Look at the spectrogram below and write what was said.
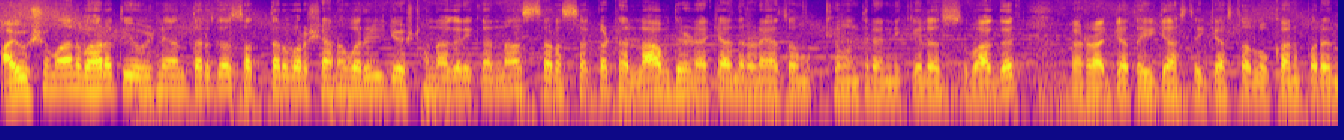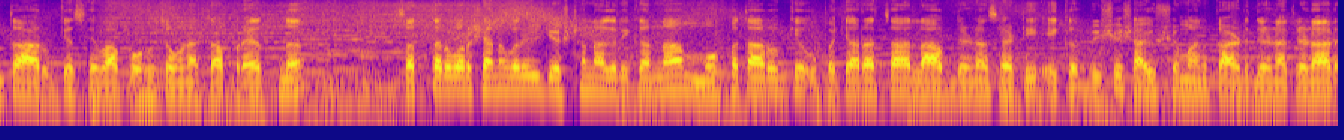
आयुष्यमान भारत योजनेअंतर्गत सत्तर वर्षांवरील ज्येष्ठ नागरिकांना सरसकट लाभ देण्याच्या निर्णयाचं मुख्यमंत्र्यांनी केलं स्वागत. राज्यातही जास्तीत जास्त लोकांपर्यंत आरोग्यसेवा पोहोचवण्याचा प्रयत्न सत्तर वर्षांवरील ज्येष्ठ नागरिकांना मोफत आरोग्य उपचाराचा लाभ देण्यासाठी एक विशेष आयुष्यमान कार्ड देण्यात येणार.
